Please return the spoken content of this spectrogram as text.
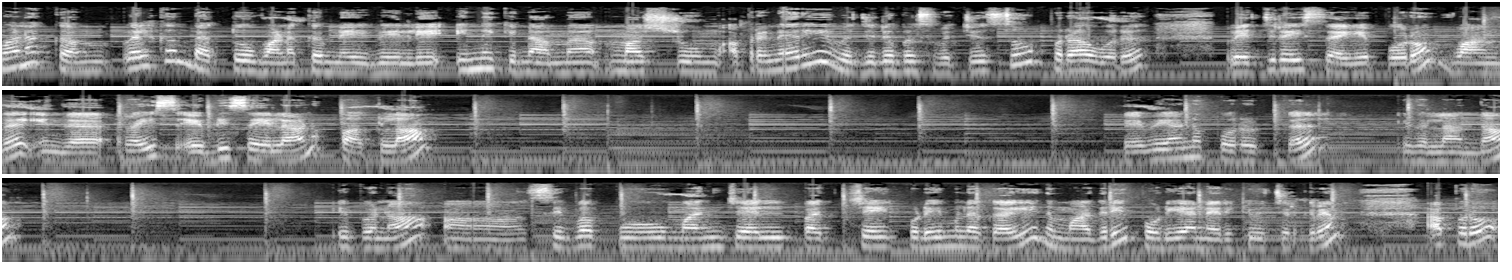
வணக்கம். வெல்கம் பேக் டு வணக்கம் நெய்வேலி இன்னைக்கு நாம மஷ்ரூம் அப்புறம் நிறைய வெஜிடபிள்ஸ் வச்சு சூப்பரா ஒரு வெஜ் ரைஸ் செய்ய போறோம். வாங்க இந்த ரைஸ் எப்படி செய்யலாம்னு பார்க்கலாம். தேவையான பொருட்கள் இதெல்லாம் தான். இப்போ நான் சிவப்பு மஞ்சள் பச்சை குடைமிளகாய் இது மாதிரி பொடியாக நறுக்கி வச்சிருக்கிறேன். அப்புறம்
